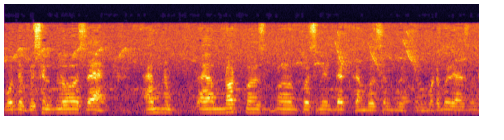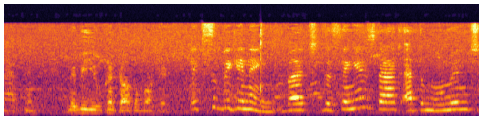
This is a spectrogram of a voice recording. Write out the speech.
what the Whistleblowers Act. I'm I'm not pers- personally that conversant with whatever has been happening. Maybe you can talk about it. It's a beginning, but the thing is that at the moment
